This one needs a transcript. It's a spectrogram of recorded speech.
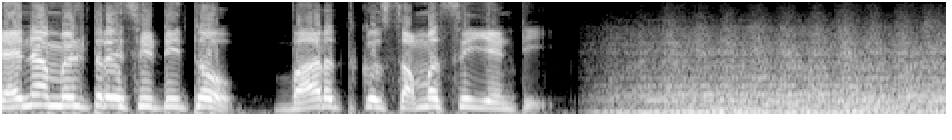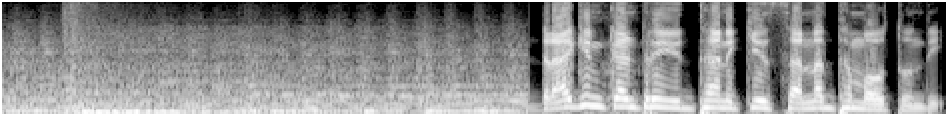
చైనా మిలిటరీ సిటీతో భారత్కు సమస్య ఏంటి? డ్రాగన్ కంట్రీ యుద్ధానికి సన్నద్ధమవుతుంది.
